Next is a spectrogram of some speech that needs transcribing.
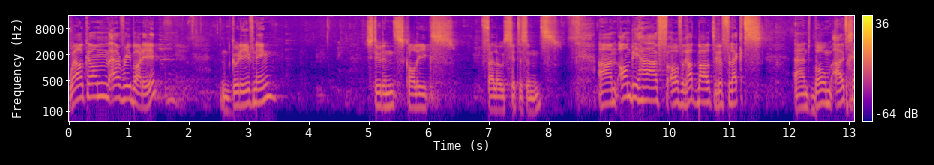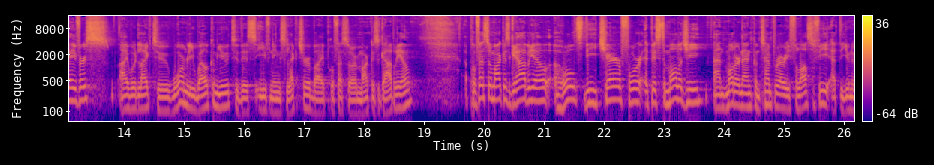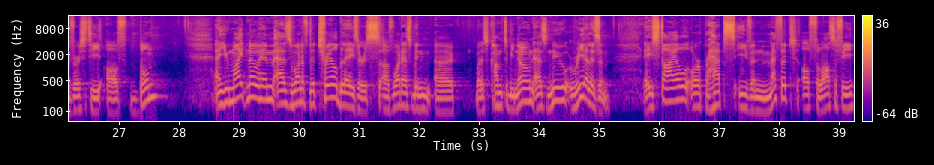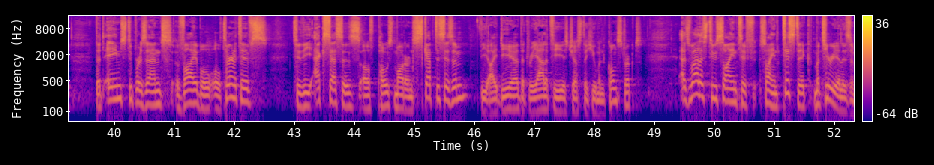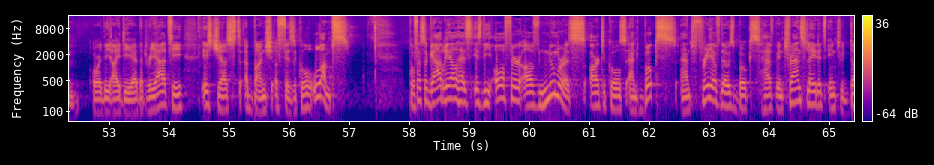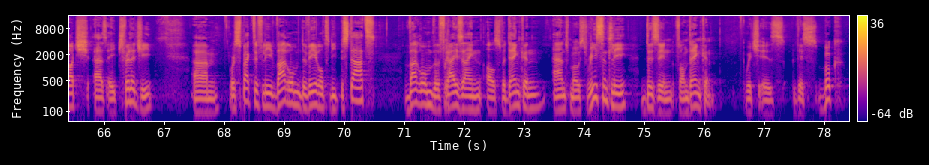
Welcome, everybody. Good evening, students, colleagues, fellow citizens. Um, on behalf of Radboud Reflects and Boom Uitgevers, I would like to warmly welcome you to this evening's lecture by Professor Markus Gabriel. Professor Markus Gabriel holds the chair for epistemology and modern and contemporary philosophy at the University of Bonn. And you might know him as one of the trailblazers of what has, been, uh, what has come to be known as New Realism, a style or perhaps even method of philosophy that aims to present viable alternatives to the excesses of postmodern skepticism, the idea that reality is just a human construct, as well as to scientific, scientistic materialism, or the idea that reality is just a bunch of physical lumps. Professor Gabriel has, is the author of numerous articles and books, and three of those books have been translated into Dutch as a trilogy, um, respectively Waarom de wereld niet bestaat, Waarom we vrij zijn als we denken, and most recently De zin van denken, which is this book.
